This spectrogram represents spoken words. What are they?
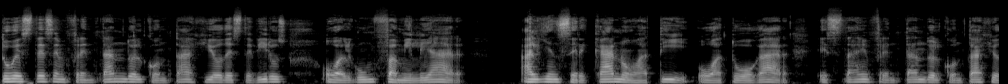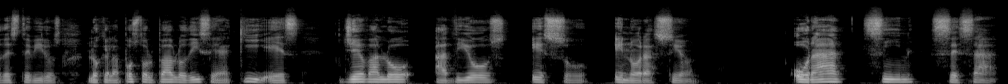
tú estés enfrentando el contagio de este virus o algún familiar, alguien cercano a ti o a tu hogar está enfrentando el contagio de este virus. Lo que el apóstol Pablo dice aquí es llévalo a Dios eso en oración. Orad sin cesar.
